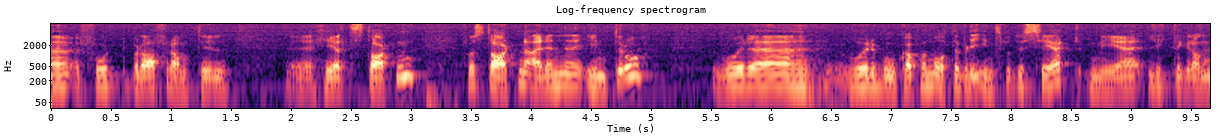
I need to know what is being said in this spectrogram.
øh, fort bla fram til øh, helt starten. For starten er en intro. Hvor, hvor boka på en måte blir introdusert med litt grann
